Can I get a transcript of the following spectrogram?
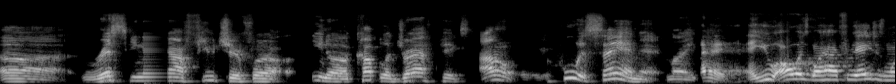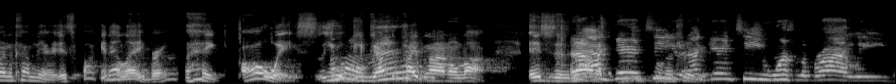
uh risking our future for you know a couple of draft picks, I don't who is saying that? Like Hey, and you always gonna have free agents wanting to come there. It's fucking LA, bro. Like always. You, on, you got the pipeline on lock. It's just and not I, I guarantee you, and I guarantee you once LeBron leaves,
